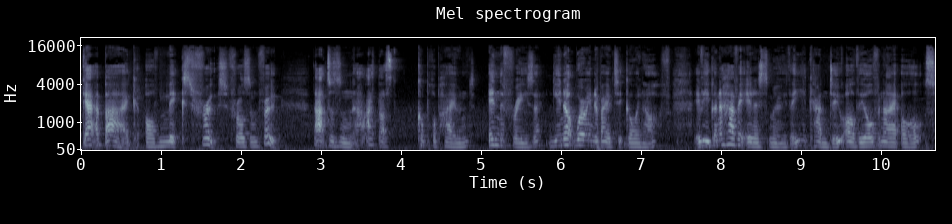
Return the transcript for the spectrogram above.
get a bag of mixed fruits, frozen fruit. That doesn't, that's a couple of pound in the freezer. You're not worrying about it going off. If you're going to have it in a smoothie, you can do, or the overnight oats.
